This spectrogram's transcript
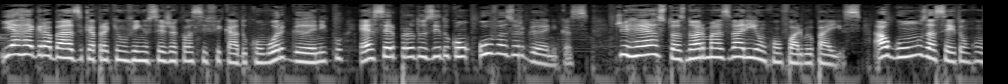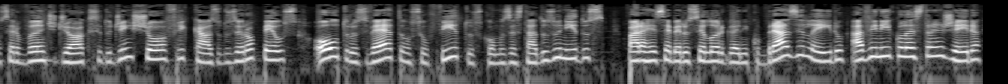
E a regra básica para que um vinho seja classificado como orgânico é ser produzido com uvas orgânicas. De resto, as normas variam conforme o país. Alguns aceitam conservante de óxido de enxofre, caso dos europeus, outros vetam sulfitos, como os Estados Unidos. Para receber o selo orgânico brasileiro, a vinícola estrangeira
